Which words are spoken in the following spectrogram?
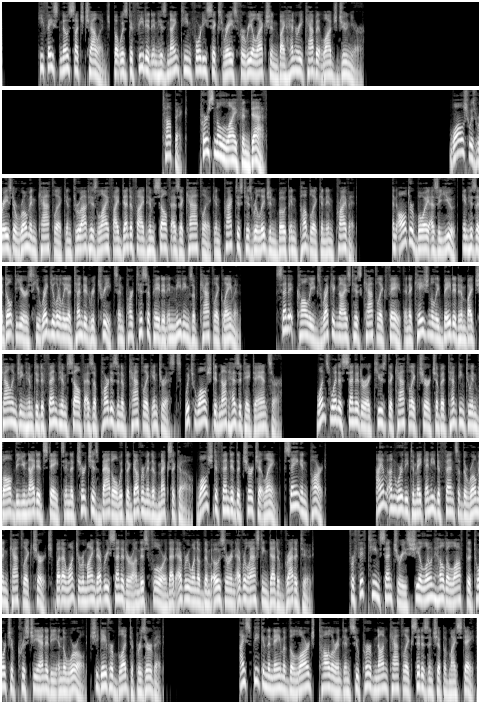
He faced no such challenge, but was defeated in his 1946 race for re-election by Henry Cabot Lodge, Jr. Personal life and death Walsh was raised a Roman Catholic and throughout his life identified himself as a Catholic and practiced his religion both in public and in private. An altar boy as a youth, in his adult years he regularly attended retreats and participated in meetings of Catholic laymen. Senate colleagues recognized his Catholic faith and occasionally baited him by challenging him to defend himself as a partisan of Catholic interests, which Walsh did not hesitate to answer. Once when a senator accused the Catholic Church of attempting to involve the United States in the Church's battle with the government of Mexico, Walsh defended the Church at length, saying in part, I am unworthy to make any defense of the Roman Catholic Church but I want to remind every senator on this floor that every one of them owes her an everlasting debt of gratitude. For fifteen centuries she alone held aloft the torch of Christianity in the world, she gave her blood to preserve it. I speak in the name of the large, tolerant and superb non-Catholic citizenship of my state.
